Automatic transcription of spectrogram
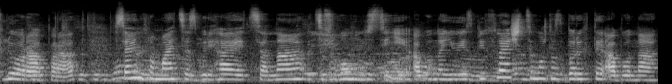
флюороапарат, вся інформація зберігається на цифровому носії або на USB флешці можна зберегти, або на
